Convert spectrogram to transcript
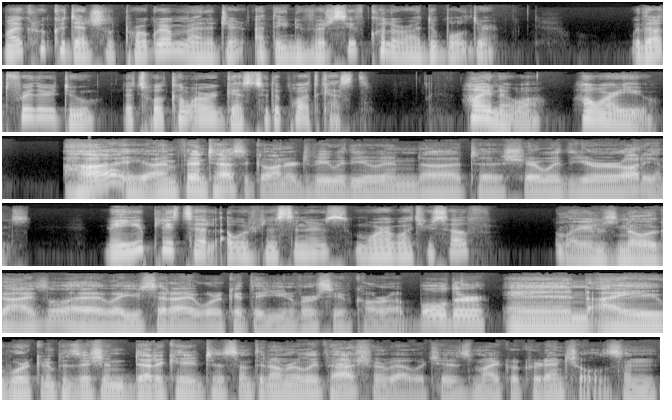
Micro Credential Program Manager at the University of Colorado Boulder. Without further ado, let's welcome our guest to the podcast. Hi, Noah. How are you? Hi, I'm fantastic. Honored to be with you and uh, to share with your audience. May you please tell our listeners more about yourself? My name is Noah Geisel. I, like you said, I work at the University of Colorado Boulder, and I work in a position dedicated to something I'm really passionate about, which is micro credentials and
